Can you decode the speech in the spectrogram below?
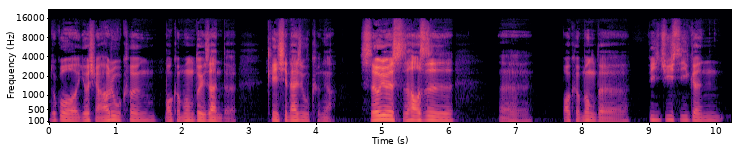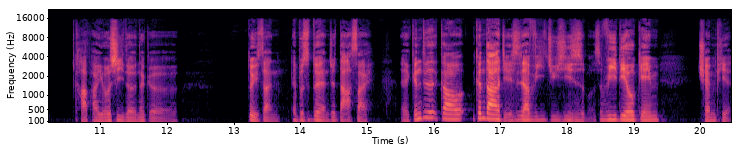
如果有想要入坑宝可梦对战的，可以现在入坑啊！十二月十号是呃宝可梦的 VGC 跟卡牌游戏的那个对战，哎，不是对战，就大赛。哎，跟这高跟大家解释一下，VGC 是什么？是 Video Game Champion。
